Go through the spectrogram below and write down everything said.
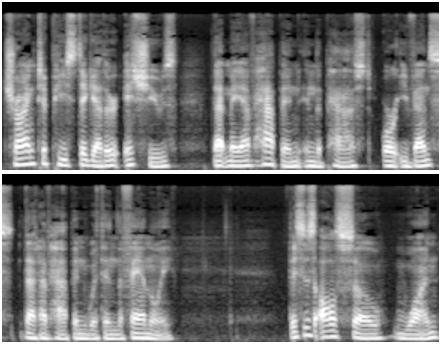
trying to piece together issues that may have happened in the past or events that have happened within the family. This is also one,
